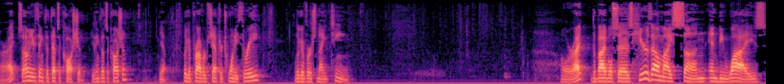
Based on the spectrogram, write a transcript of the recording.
All right? So, how many of you think that that's a caution? Do you think that's a caution? Yeah. Look at Proverbs chapter 23. Look at verse 19. All right. The Bible says, Hear thou, my son, and be wise,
